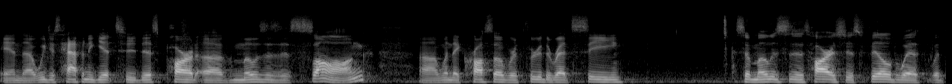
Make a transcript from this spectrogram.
and uh, we just happened to get to this part of Moses' song uh, when they cross over through the Red Sea. So Moses' heart is just filled with, with,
